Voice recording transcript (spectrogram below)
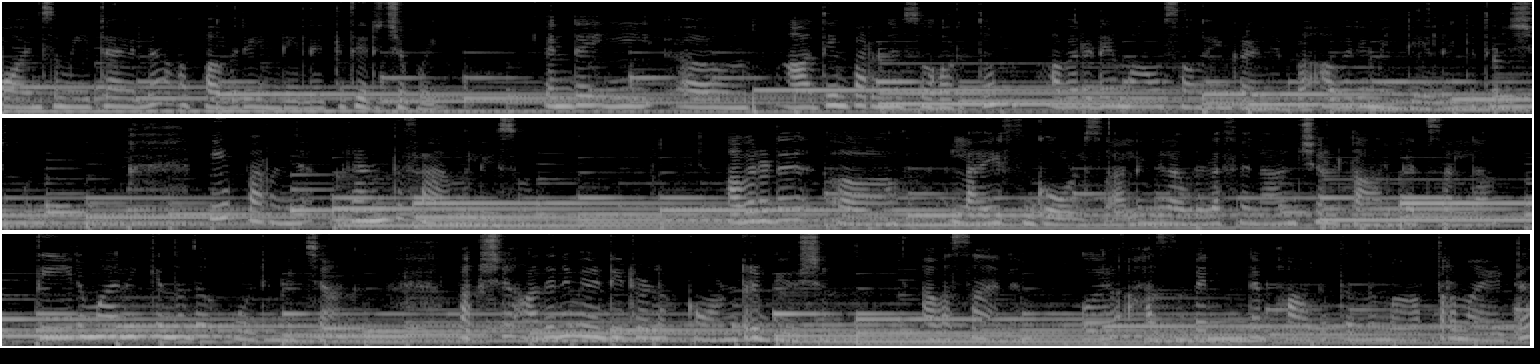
പോയിന്റ്സ് മീറ്റ് ആയില്ല. അപ്പോൾ അവർ ഇന്ത്യയിലേക്ക് തിരിച്ചു പോയി. എന്റെ ഈ ആദ്യം പറഞ്ഞ സുഹൃത്തും അവരുടെയും ആ സമയം കഴിഞ്ഞപ്പോൾ അവരും ഇന്ത്യയിലേക്ക് തിരിച്ചു പോയി. ഈ പറഞ്ഞ രണ്ട് ഫാമിലീസും അവരുടെ ലൈഫ് ഗോൾസ് അല്ലെങ്കിൽ അവരുടെ ഫിനാൻഷ്യൽ ടാർഗറ്റ്സ് എല്ലാം തീരുമാനിക്കുന്നത് ഒരുമിച്ചാണ്. പക്ഷെ അതിന് വേണ്ടിയിട്ടുള്ള കോൺട്രിബ്യൂഷൻ അവസാനം ഒരു ഹസ്ബൻഡിന്റെ ഭാഗത്തുനിന്ന് മാത്രമായിട്ട്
